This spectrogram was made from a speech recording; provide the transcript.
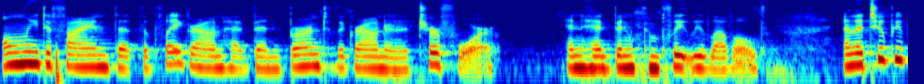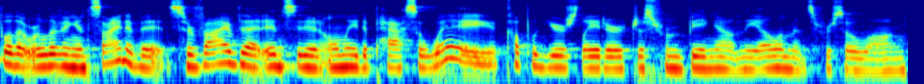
only to find that the playground had been burned to the ground in a turf war and had been completely leveled. And the two people that were living inside of it survived that incident only to pass away a couple years later just from being out in the elements for so long.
